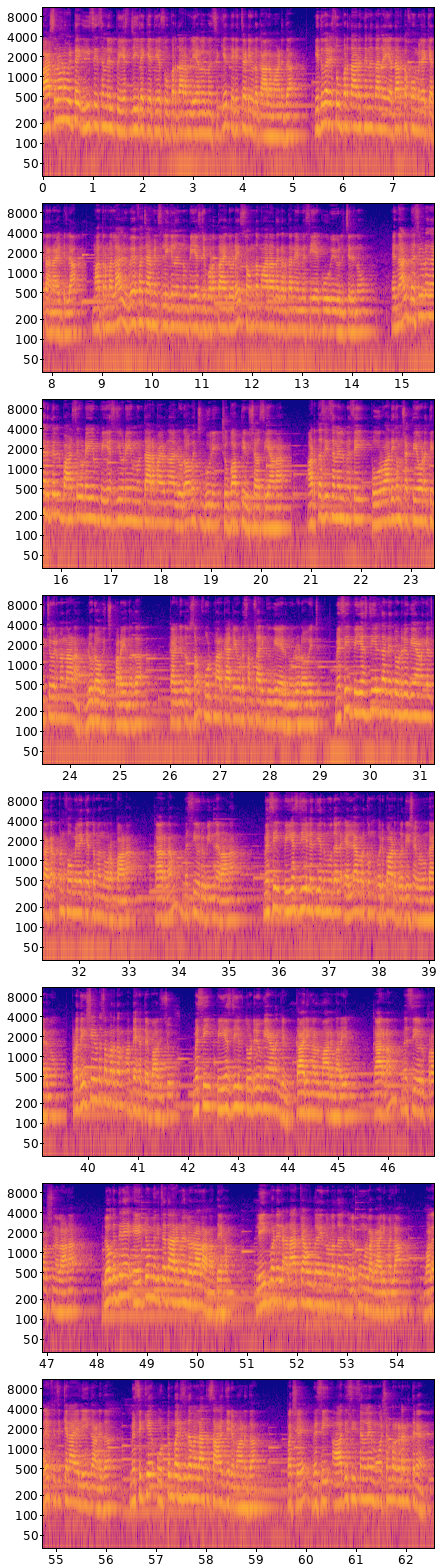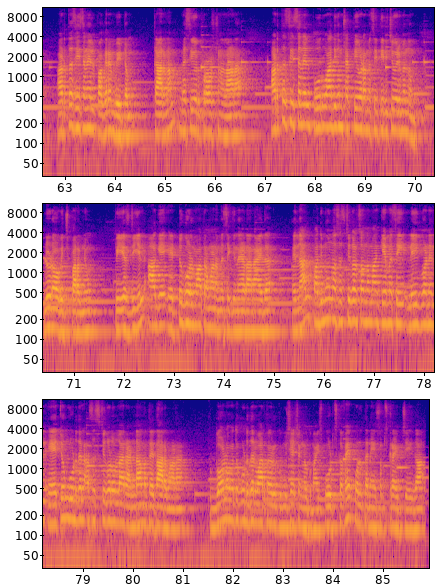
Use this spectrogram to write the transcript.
Barcelona വിട്ട് ഈ സീസണിൽ പി എസ് ജിയിലേക്ക് എത്തിയ സൂപ്പർ താരം ലിയണൽ മെസ്സിക്ക് തിരിച്ചടിയുടെ കാലമാണിത്. ഇതുവരെ സൂപ്പർ താരത്തിന് തന്റെ യഥാർത്ഥ ഫോമിലേക്ക് എത്താനായിട്ടില്ല. മാത്രമല്ല യുവേഫ ചാമ്പ്യൻസ് ലീഗിൽ നിന്നും പി എസ് ജി പുറത്തായതോടെ സ്വന്തം ആരാധകർ തന്നെ മെസ്സിയെ കൂവി വിളിച്ചിരുന്നു. എന്നാൽ മെസ്സിയുടെ കാര്യത്തിൽ ബാഴ്സയുടെയും പി എസ് ജിയുടെയും മുൻ താരമായിരുന്ന ലുഡോവിച്ച് ഗുലി ശുഭാപ്തി വിശ്വാസിയാണ്. അടുത്ത സീസണിൽ മെസ്സി പൂർവാധികം ശക്തിയോടെ തിരിച്ചു വരുമെന്നാണ് ലുഡോവിച്ച് പറയുന്നത്. കഴിഞ്ഞ ദിവസം ഫുഡ് മാർക്കാറ്റയോട് സംസാരിക്കുകയായിരുന്നു ലുഡോവിച്ച്. മെസ്സി പി എസ് ജിയിൽ തന്നെ തുടരുകയാണെങ്കിൽ തകർപ്പൻ ഫോമിലേക്ക് എത്തുമെന്ന് ഉറപ്പാണ്. കാരണം മെസ്സി ഒരു വിന്നറാണ്. മെസ്സി പി എസ് ജിയിൽ എത്തിയത് മുതൽ എല്ലാവർക്കും ഒരുപാട് പ്രതീക്ഷകൾ ഉണ്ടായിരുന്നു പ്രതീക്ഷയുടെ സമ്മർദ്ദം അദ്ദേഹത്തെ ബാധിച്ചു. മെസ്സി പി എസ് ജിയിൽ തുടരുകയാണെങ്കിൽ കാര്യങ്ങൾ മാറി മറിയും കാരണം മെസ്സി ഒരു പ്രൊഫഷണലാണ് ലോകത്തിലെ ഏറ്റവും മികച്ച താരങ്ങളിൽ ഒരാളാണ് അദ്ദേഹം. ലീഗ് വണ്ണിൽ അഡാപ്റ്റ് ആവുക എന്നുള്ളത് എളുപ്പമുള്ള കാര്യമല്ല. വളരെ ഫിസിക്കലായ ലീഗാണിത്. മെസ്സിക്ക് ഒട്ടും പരിചിതമല്ലാത്ത സാഹചര്യമാണിത്. പക്ഷേ മെസ്സി ആദ്യ സീസണിലെ മോശം പ്രകടനത്തിന് അടുത്ത സീസണിൽ പകരം വീട്ടും. കാരണം മെസ്സി ഒരു പ്രൊഫഷണലാണ് അടുത്ത സീസണിൽ പൂർവാധികം ശക്തിയോടെ മെസ്സി തിരിച്ചു വരുമെന്നും ലുഡോവിച്ച് പറഞ്ഞു. പി എസ് ഡിയിൽ ആകെ എട്ട് ഗോൾ മാത്രമാണ് മെസ്സിക്ക് നേടാനായത്. എന്നാൽ പതിമൂന്ന് അസിസ്റ്റുകൾ സ്വന്തമാക്കിയ മെസ്സി ലീഗ് വണ്ണിൽ ഏറ്റവും കൂടുതൽ അസിസ്റ്റുകളുള്ള രണ്ടാമത്തെ താരമാണ്. ഫുട്ബോൾ ലോകത്ത് കൂടുതൽ വാർത്തകൾക്കും വിശേഷങ്ങൾക്കുമായി സ്പോർട്സ് കഫേ ഇപ്പോൾ തന്നെ സബ്സ്ക്രൈബ് ചെയ്യുക.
